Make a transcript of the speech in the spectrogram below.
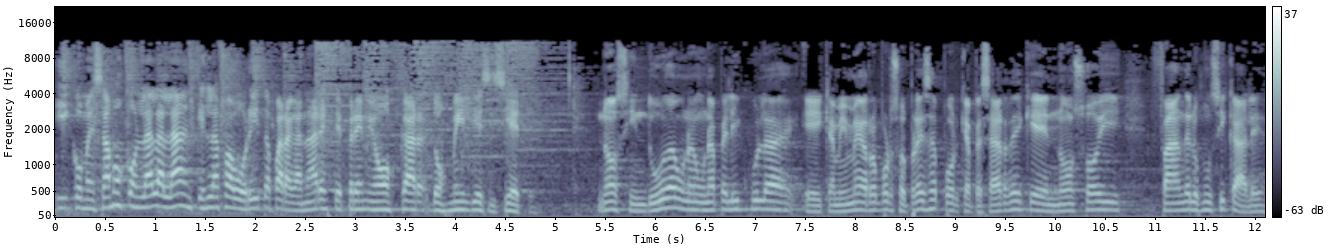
Y comenzamos con La La Land, que es la favorita para ganar este premio Oscar 2017. No, sin duda una, una película eh, que a mí me agarró por sorpresa porque a pesar de que no soy fan de los musicales,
